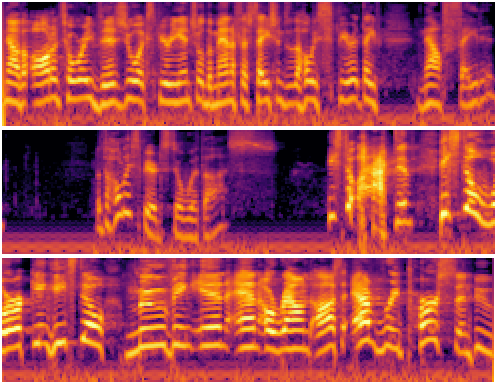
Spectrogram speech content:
Now, the auditory, visual, experiential, the manifestations of the Holy Spirit, they've now faded. But the Holy Spirit's still with us. He's still active. He's still working. He's still moving in and around us. Every person who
